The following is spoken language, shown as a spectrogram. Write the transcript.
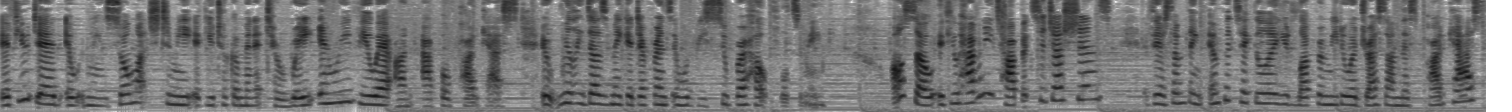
If you did, it would mean so much to me if you took a minute to rate and review it on Apple Podcasts. It really does make a difference and would be super helpful to me. Also, if you have any topic suggestions, if there's something in particular you'd love for me to address on this podcast,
